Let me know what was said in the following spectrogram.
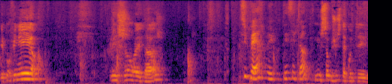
Et pour finir, les chambres à l'étage. Super, écoutez, c'est top. Nous sommes juste à côté.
